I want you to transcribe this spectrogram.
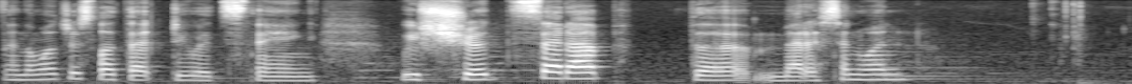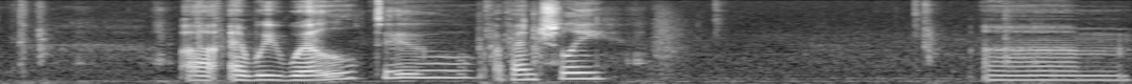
And then we'll just let that do its thing. We should set up the medicine one. Uh, and we will do eventually. Um,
